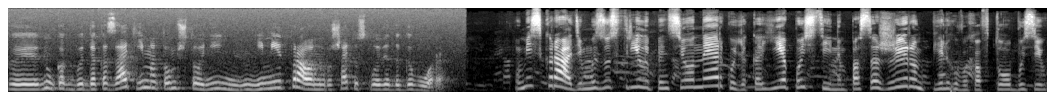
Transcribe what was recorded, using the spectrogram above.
э, ну, как бы доказать им о том, что они не имеют права нарушать условия договора. У міськраді ми зустріли пенсіонерку, яка є постійним пасажиром пільгових автобусів.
